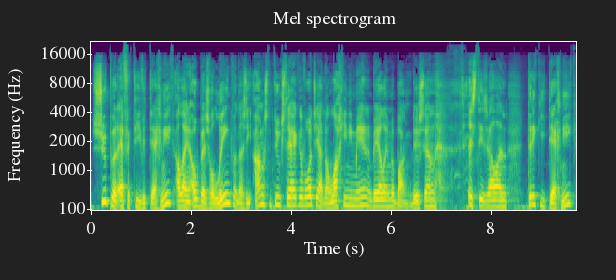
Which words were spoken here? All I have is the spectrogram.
Super effectieve techniek, alleen ook best wel link. Want als die angst natuurlijk sterker wordt, ja, dan lach je niet meer en ben je alleen maar bang. Dus, dan, dus het is wel een tricky techniek.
